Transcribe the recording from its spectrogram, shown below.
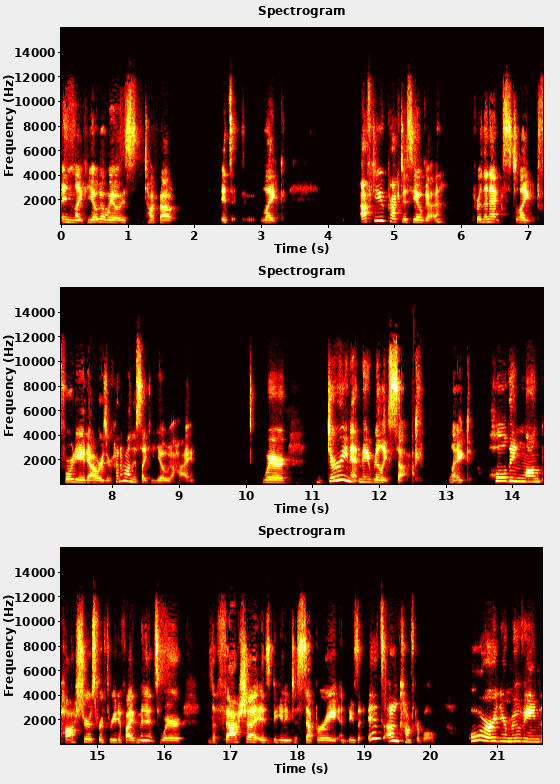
in like yoga we always talk about it's like after you practice yoga for the next like 48 hours, you're kind of on this like yoga high where during it may really suck. Like holding long postures for three to five minutes where the fascia is beginning to separate and things like it's uncomfortable. Or you're moving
